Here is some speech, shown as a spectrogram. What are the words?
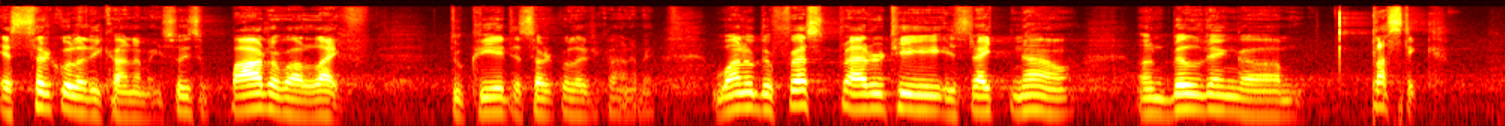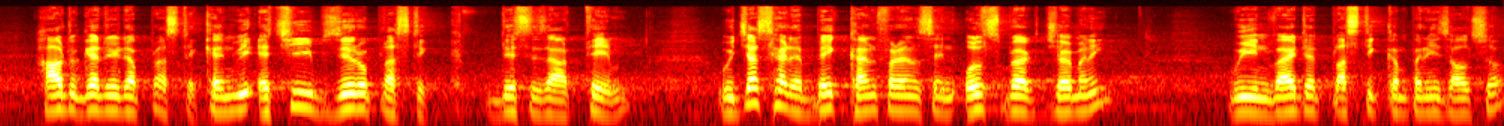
a circular economy. So it's a part of our life to create a circular economy. One of the first priority is right now on building um, plastic. How to get rid of plastic. Can we achieve zero plastic? This is our theme. We just had a big conference in Wolfsburg, Germany. We invited plastic companies also,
